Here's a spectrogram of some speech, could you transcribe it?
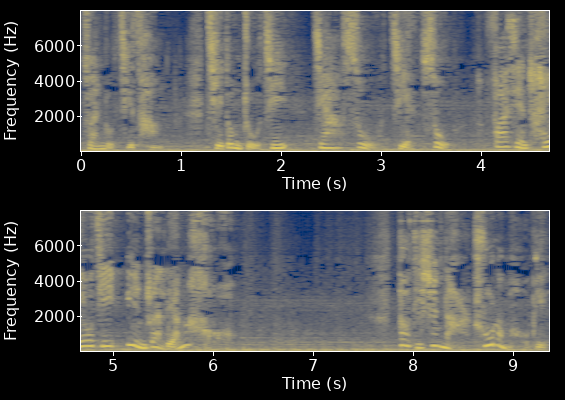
钻入机舱，启动主机，加速减速，发现柴油机运转良好。到底是哪儿出了毛病？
